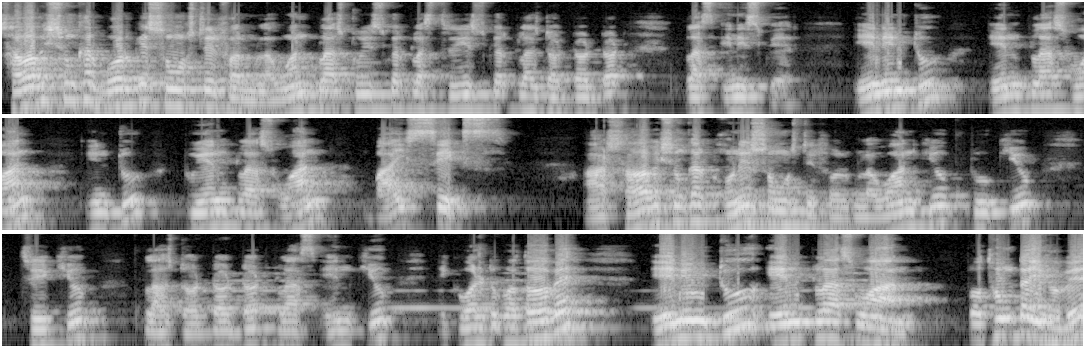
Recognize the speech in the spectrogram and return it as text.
স্বাভাবিক সংখ্যার বর্গের সমষ্টির formula one plus two square plus three square plus dot dot dot plus N square N into N plus one into two N plus one by six আর স্বাভাবিক সংখ্যার ঘনের সমষ্টির formula one cube two cube three cube plus dot dot dot plus N cube equal to কত হবে? N into N plus one প্রথমটাই হবে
